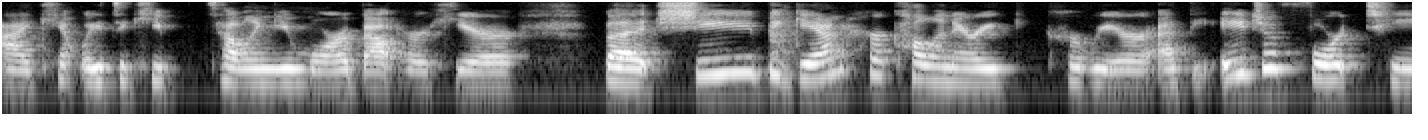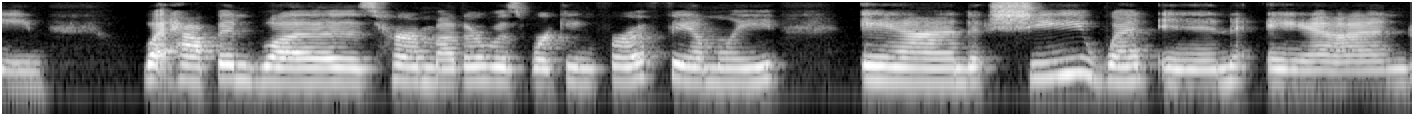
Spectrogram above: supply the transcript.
I can't wait to keep telling you more about her here. But she began her culinary career at the age of 14. What happened was her mother was working for a family and she went in and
